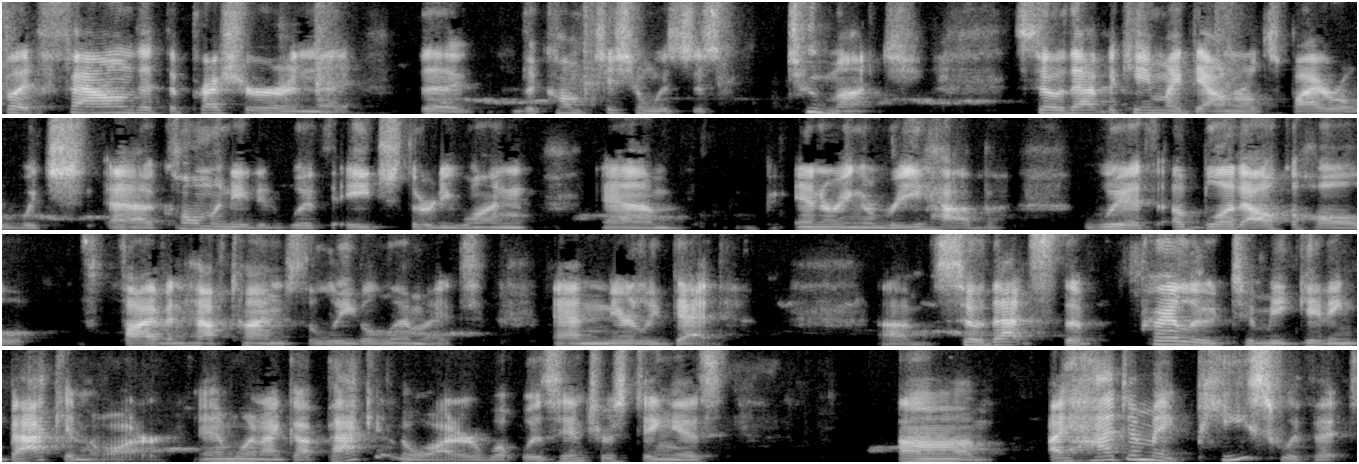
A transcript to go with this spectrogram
but found that the pressure and the, the, the competition was just too much. So that became my downward spiral, which uh, culminated with age 31 um, entering a rehab with a blood alcohol five and a half times the legal limit and nearly dead. Um, so that's the prelude to me getting back in the water. And when I got back in the water, what was interesting is um, I had to make peace with it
